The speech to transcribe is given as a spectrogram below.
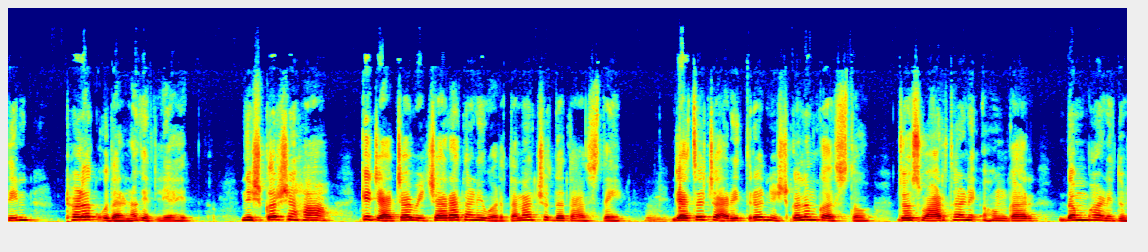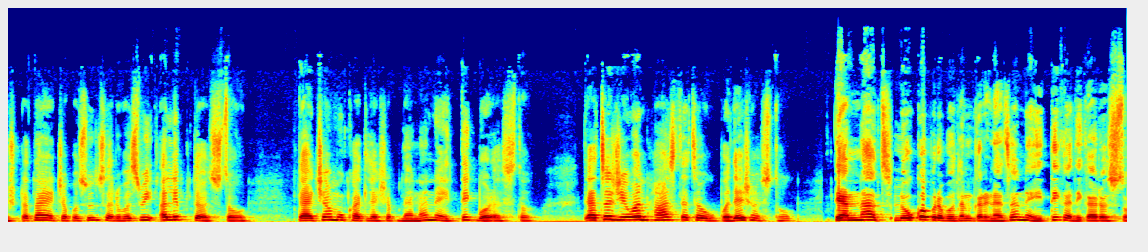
तीन ठळक उदाहरणं घेतली आहेत. निष्कर्ष हा की ज्याच्या विचारात आणि वर्तनात शुद्धता असते ज्याचं चारित्र्य निष्कलंक असतं जो स्वार्थ आणि अहंकार दंभ आणि दुष्टता याच्यापासून सर्वस्वी अलिप्त असतो. त्याच्या मुखातल्या शब्दांना नैतिक बळ असतं. त्याचं जीवन हाच त्याचा उपदेश असतो. त्यांनाच लोकप्रबोधन करण्याचा नैतिक अधिकार असतो.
